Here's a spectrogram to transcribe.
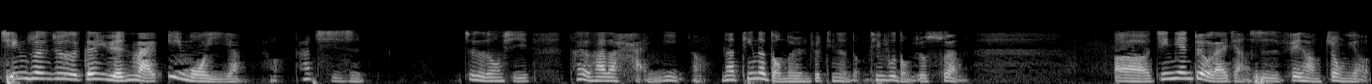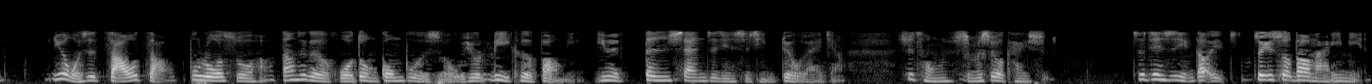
青春就是跟原来一模一样。哈，他其实。这个东西它有它的含义啊，那听得懂的人就听得懂，听不懂就算了。呃，今天对我来讲是非常重要的，因为我是早早不啰嗦哈。当这个活动公布的时候，我就立刻报名，因为登山这件事情对我来讲是从什么时候开始？这件事情到底追溯到哪一年？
